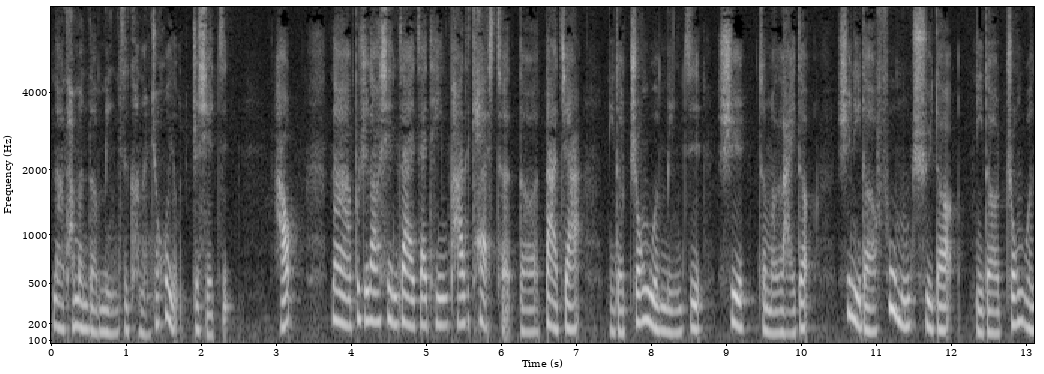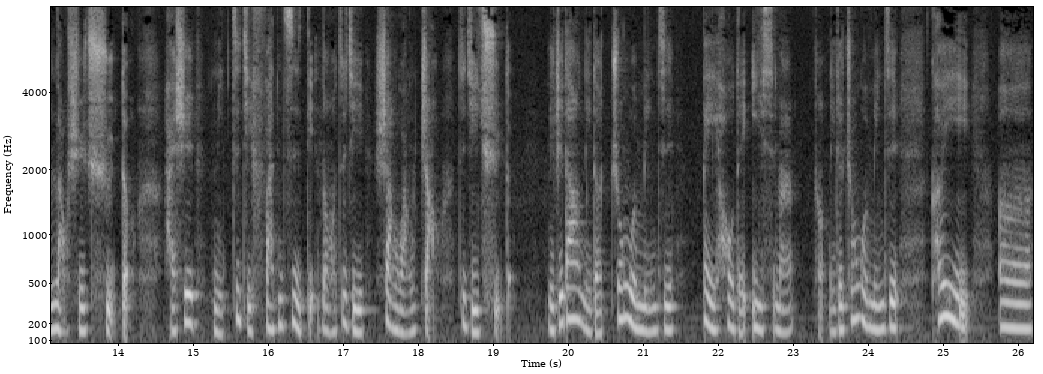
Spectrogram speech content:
那他们的名字可能就会有这些字。好，那不知道现在在听 Podcast 的大家，你的中文名字是怎么来的？是你的父母取的？你的中文老师取的？还是你自己翻字典，然后自己上网找自己取的？你知道你的中文名字背后的意思吗？好，你的中文名字可以呃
